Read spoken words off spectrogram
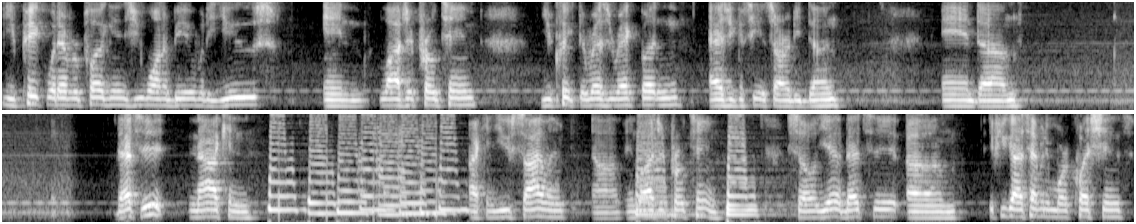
you pick whatever plugins you want to be able to use in Logic Pro 10. You click the resurrect button. As you can see, it's already done. And um, that's it. Now I can I can use Sylenth uh, in Logic Pro 10. So yeah, that's it. Um, if you guys have any more questions,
